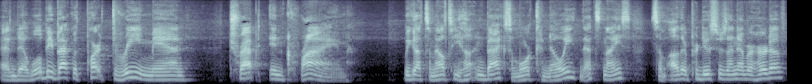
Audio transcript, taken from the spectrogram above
and uh, we'll be back with part three, man. Trapped in crime. We got some LT Hutton back, some more Kanoe. That's nice. Some other producers I never heard of.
